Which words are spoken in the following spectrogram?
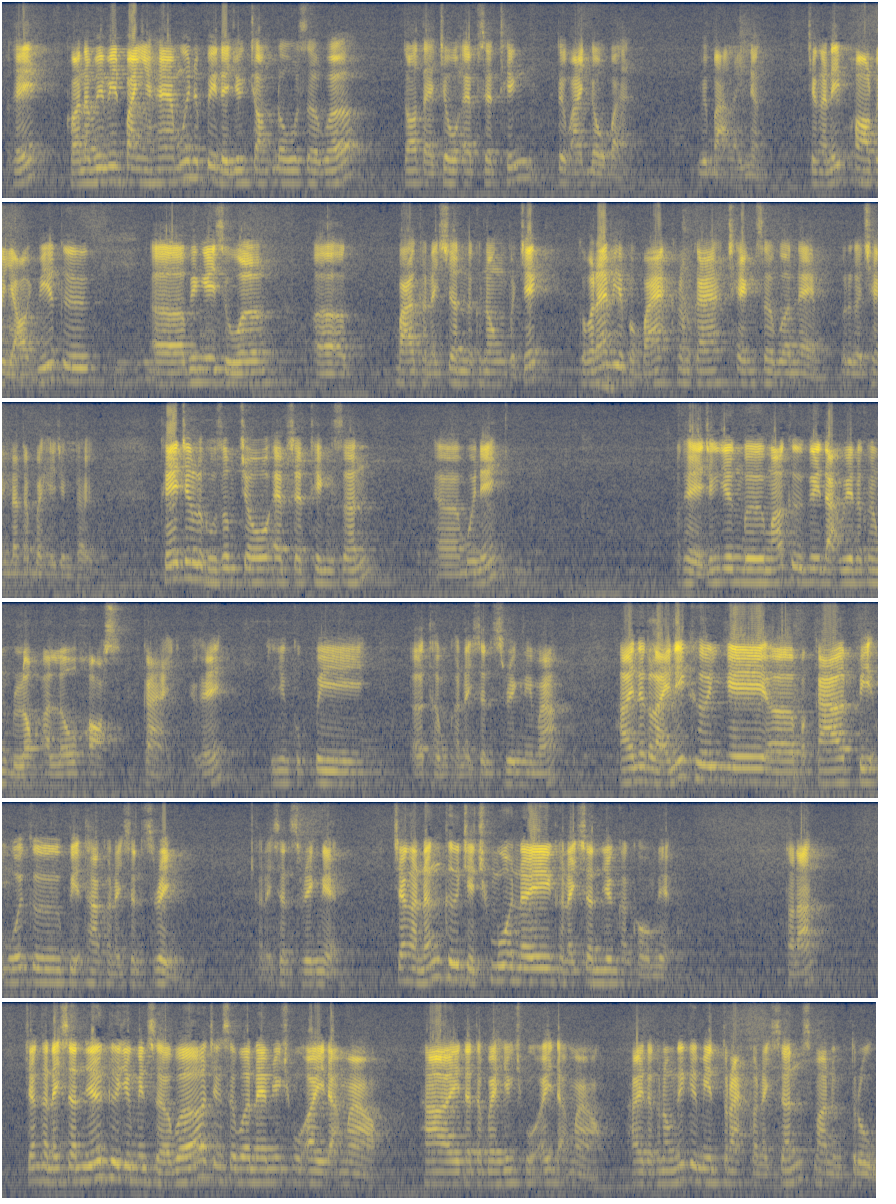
អូខេគ្រាន់តែវាមានបញ្ហាមួយនៅពេលដែលយើងចង់ដូរ server តតែចូល app setting ទើបអាចដូរបានវាបាក់ឡើងហ្នឹងអញ្ចឹងអានេះផលប្រយោជន៍វាគឺអឺវាងាយស្រួលអឺបើក connection នៅក្នុង project ក៏ប៉ុន្តែវាពិបាកក្នុងការ change server name ឬក៏ change database អីចឹងទៅអូខេអញ្ចឹងលោកគ្រូសូមចូល app setting សិនអឺមួយនេះ អូខេអញ្ចឹងយើងមើលមកគឺគេដាក់វានៅក្នុង block allow host កាយអូខេអញ្ចឹងយើង copy ត្រឹម connection string នេះមកហើយនៅកន្លែងនេះឃើញគេបង្កើតពាក្យមួយគឺពាក្យថា connection string connection string នេះអញ្ចឹងអាហ្នឹងគឺជាឈ្មោះនៃ connection យើងខាងក្រោមនេះតើណាអញ្ចឹង connection យើងគឺយើងមាន server អញ្ចឹង server name យើងឈ្មោះអីដាក់មកហើយ database យើងឈ្មោះអីដាក់មកហើយនៅក្នុងនេះគឺមាន track connection ស្មើនឹង true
